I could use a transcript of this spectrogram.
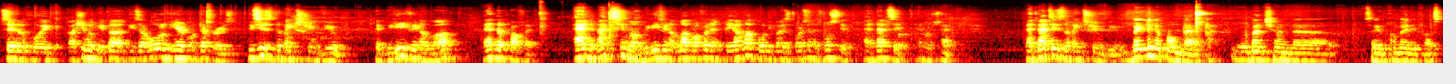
Sayyid al Khoei, Kashif al Gita, these are all near contemporaries. This is the mainstream view. The belief in Allah and the Prophet. And maximum belief in Allah, Prophet, and Qiyamah qualifies a person as Muslim. And that's it. Story. And that is the mainstream view. Building upon that, you mentioned uh, Sayyid Khomeini first.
